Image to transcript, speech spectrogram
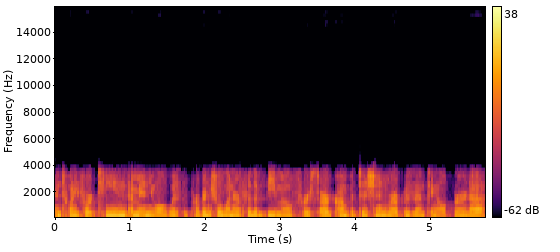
In 2014, Emmanuel was the provincial winner for the BMO First Art Competition representing Alberta.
